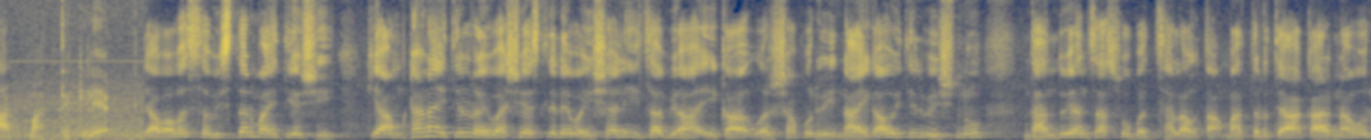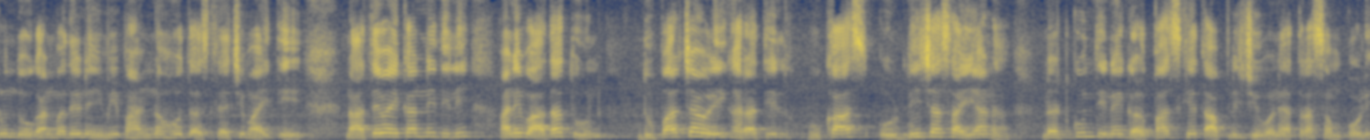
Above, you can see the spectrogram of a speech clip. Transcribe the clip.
आत्महत्या केली आहे. याबाबत सविस्तर माहिती अशी की आमठाणा येथील रहिवासी असलेले वैशाली हिचा विवाह एका वर्षापूर्वी नायगाव येथील विष्णू धांदू यांचा सोबत झाला होता. मात्र त्या कारणावरून दोघांमध्ये नेहमी भांडणं होत असल्याची माहिती नातेवाईकांनी दिली आणि वादातून दुपारच्या वेळी घरातील हुकास ओढणीच्या साह्यानं लटकून तिने गळफास घेत आपली जीवनयात्रा संपवली.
